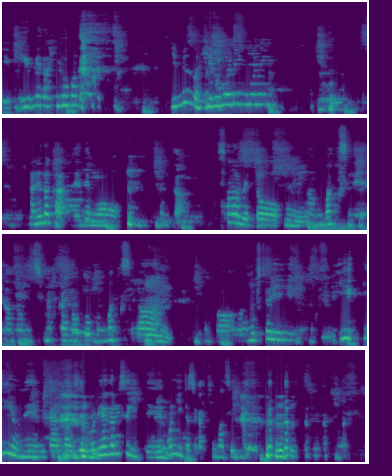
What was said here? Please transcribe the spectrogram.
ゆ夢が広がる。夢が広がりんごね。あれだからね、でも、なんか、澤部と、うんあのマックスね、あの満島ひかりの弟のマックスが、うん。なんか、あの二人いい、いいよね、みたいな感じで盛り上がりすぎて、うん本人たちが気まずい。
